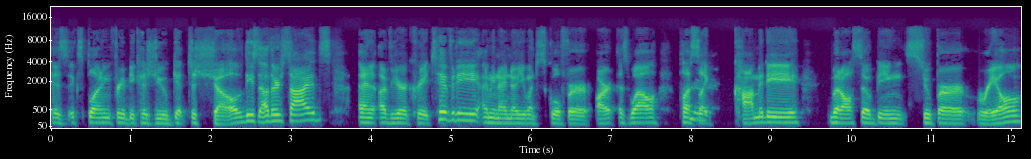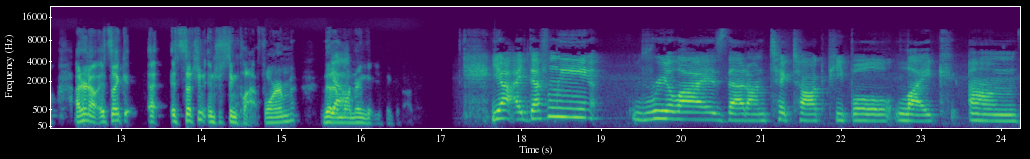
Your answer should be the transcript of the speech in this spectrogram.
is exploding for you because you get to show these other sides and of your creativity. I mean, I know you went to school for art as well, plus mm-hmm. like comedy, but also being super real. I don't know. It's like uh, it's such an interesting platform that yeah. I'm wondering what you think about. Yeah, I definitely realize that on TikTok people like um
